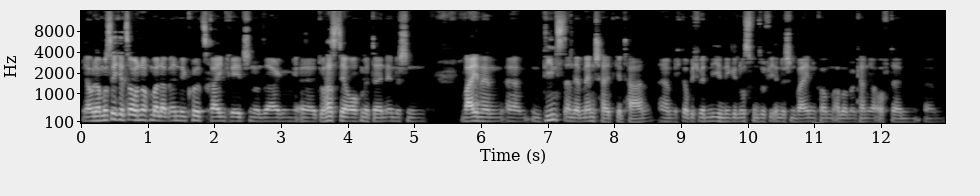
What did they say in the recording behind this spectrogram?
Ja, aber da muss ich jetzt auch noch mal am Ende kurz reingrätschen und sagen, äh, du hast ja auch mit deinen indischen Weinen äh, einen Dienst an der Menschheit getan. Ähm, ich glaube, ich werde nie in den Genuss von so viel indischen Weinen kommen, aber man kann ja auf deinem ähm,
